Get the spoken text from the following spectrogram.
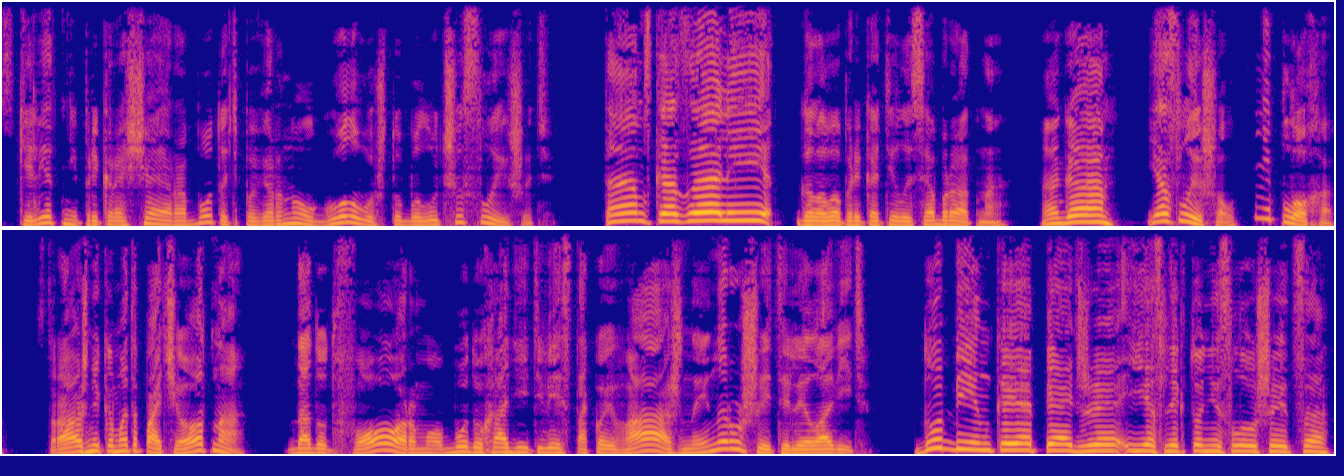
Скелет, не прекращая работать, повернул голову, чтобы лучше слышать. «Там сказали...» — голова прикатилась обратно. «Ага, я слышал. Неплохо. Стражникам это почетно. Дадут форму, буду ходить весь такой важный, нарушителей ловить. Дубинкой опять же, если кто не слушается.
